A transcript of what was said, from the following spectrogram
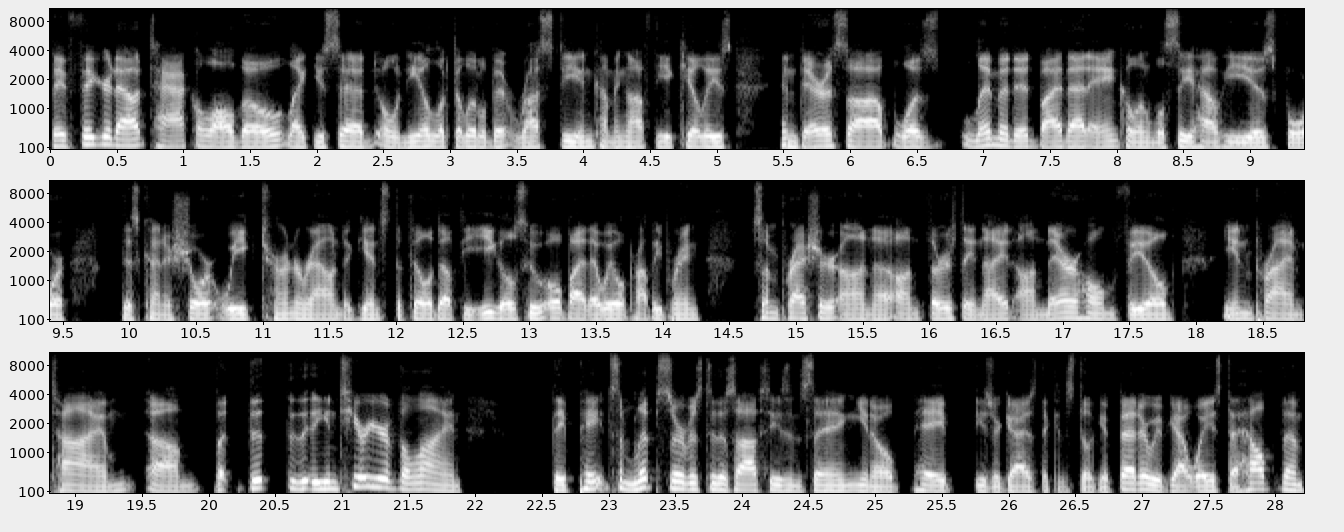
they've figured out tackle. Although, like you said, O'Neill looked a little bit rusty and coming off the Achilles, and Darrisaw was limited by that ankle, and we'll see how he is for this kind of short week turnaround against the Philadelphia Eagles, who, oh, by the way, will probably bring some pressure on uh, on Thursday night on their home field in prime time. Um, but the, the, the interior of the line, they paid some lip service to this offseason saying, you know, hey, these are guys that can still get better. We've got ways to help them.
